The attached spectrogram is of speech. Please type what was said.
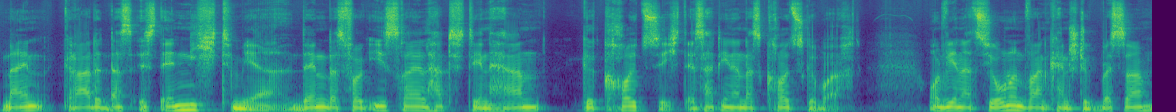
Nein, gerade das ist er nicht mehr, denn das Volk Israel hat den Herrn gekreuzigt. Es hat ihn an das Kreuz gebracht. Und wir Nationen waren kein Stück besser.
